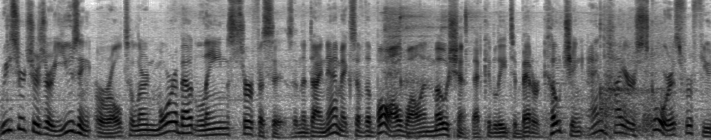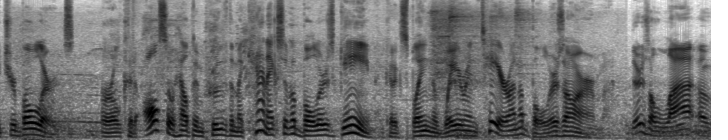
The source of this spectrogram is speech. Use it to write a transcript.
Researchers are using Earl to learn more about lane surfaces and the dynamics of the ball while in motion. That could lead to better coaching and higher scores for future bowlers. Earl could also help improve the mechanics of a bowler's game and could explain the wear and tear on a bowler's arm there's a lot of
